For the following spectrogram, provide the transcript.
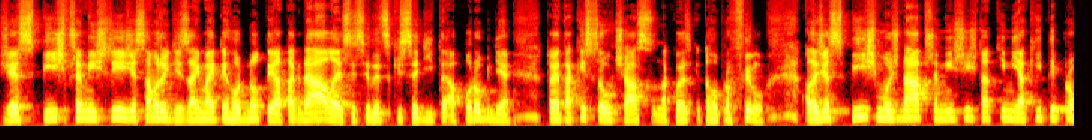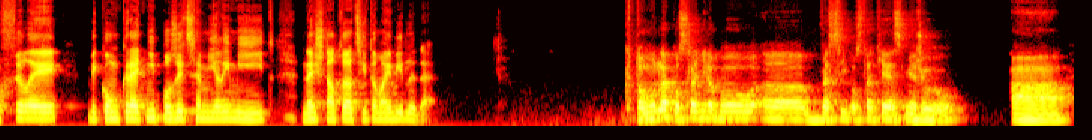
že spíš přemýšlíš, že samozřejmě tě zajímají ty hodnoty a tak dále, jestli si lidsky sedíte a podobně. To je taky součást nakonec i toho profilu. Ale že spíš možná přemýšlíš nad tím, jaký ty profily by konkrétní pozice měly mít, než na to, jaký to mají být lidé. K tomuhle poslední dobou uh, ve své podstatě směřuju a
